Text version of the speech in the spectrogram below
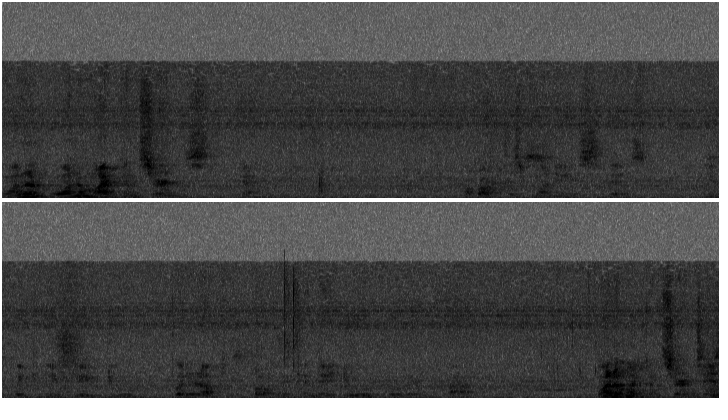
one of, one of my concerns, yeah, about this money is, is if we, if we do put it up to the public and they do approve it, uh, one of my concerns is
